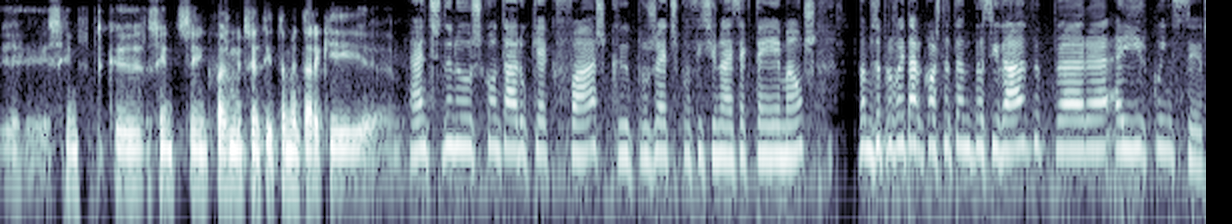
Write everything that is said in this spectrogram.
e, e sinto, que, sinto sim, que faz muito sentido também estar aqui. Eh. Antes de nos contar o que é que faz, que projetos profissionais é que tem em mãos, vamos aproveitar que gosta tanto da cidade para a ir conhecer.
